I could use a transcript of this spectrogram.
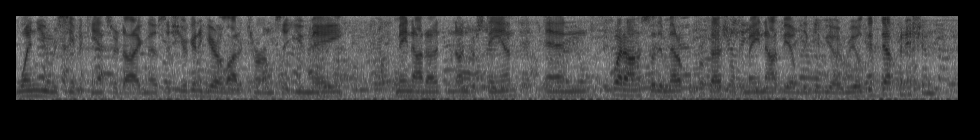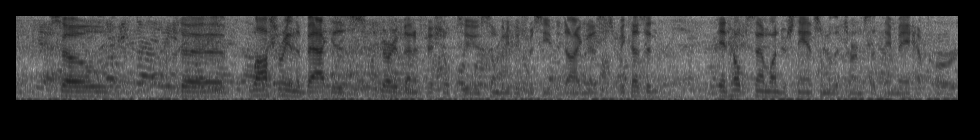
when you receive a cancer diagnosis, you're going to hear a lot of terms that you may may not un- understand, and quite honestly, the medical professionals may not be able to give you a real good definition. So the glossary in the back is very beneficial to somebody who's received a diagnosis because it it helps them understand some of the terms that they may have heard.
